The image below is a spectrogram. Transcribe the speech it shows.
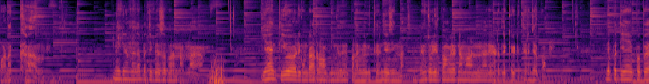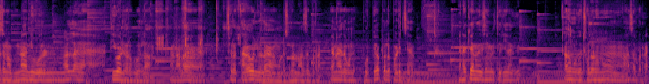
வணக்கம். இன்றைக்கி நம்ம எதை பற்றி பேச போகிறோம்னா ஏன் தீபாவளி கொண்டாடுறோம் அப்படிங்கிறது பல பேருக்கு தெரிஞ்ச விஷயம் தான். சொல்லியிருப்பாங்களே நம்ம நிறைய இடத்துல கேட்டு தெரிஞ்சிருப்போம். இதை பற்றி ஏன் இப்போ பேசணும் அப்படின்னா நீ ஒரு நாளில் தீபாவளி வரப்போகுதுல அதனால் சில தகவல்களை அவங்கள்ட்ட சொல்லணும்னு ஆசைப்பட்றேன். ஏன்னா இதை கொஞ்சம் ஒரு பேப்பரில் படித்தேன். எனக்கே அந்த விஷயங்கள் தெரியாது. அது உங்களுக்கு சொல்லணும்னு ஆசைப்பட்றேன்.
